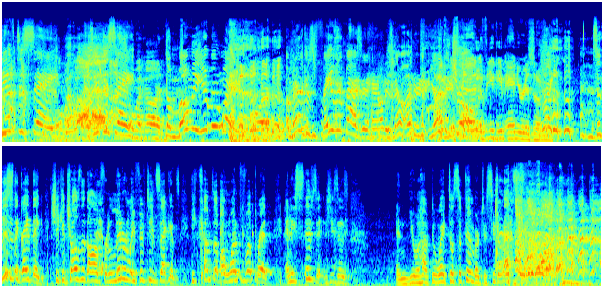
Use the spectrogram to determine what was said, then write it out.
if to say, as if to say, oh the moment you've been waiting for, America's favorite basset hound is now under your I've just control. had a video game aneurysm. Right. So this is the great thing. She controls the dog for literally 15 seconds. He comes up on one footprint and he sniffs it, and she says, and you will have to wait till September to see the rest.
